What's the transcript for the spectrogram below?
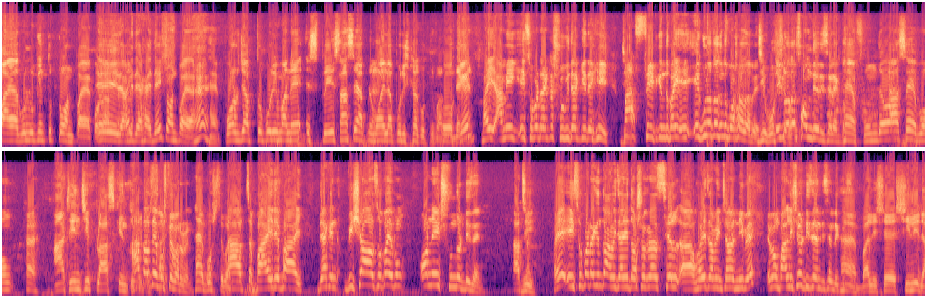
পায়াগুলো কিন্তু টন পায়া করা এই আমি দেখাই দেই টন পায়া হ্যাঁ? হ্যাঁ পর্যাপ্ত পরিমাণে স্পেস আছে আপনি ময়লা পরিষ্কার করতে পারবেন দেখেন। ভাই আমি এই সোফাটার একটা সুবিধা কি দেখি? পাঁচ সিট কিন্তু ভাই এগুলো তো কিন্তু বসা যাবে। এগুলো তো ফর্ম দিয়ে দিছেন একদম। হ্যাঁ ফর্ম দেওয়া আছে এবং হ্যাঁ। আট ইঞ্চি প্লাস কিন্তু হাতাতে বসতে পারবেন? হ্যাঁ বসতে পারবেন। আচ্ছা বাইরে ভাই দেখেন বিশাল সোফা এবং অনেক সুন্দর ডিজাইন। আচ্ছা জি। ভাই এই সোফাটা কিন্তু আমি জানি দর্শকরা সেল হয়ে যাবে ইনশাআল্লাহ নিবে এবং বালিশেও ডিজাইন দিছেন দেখি হ্যাঁ বালিশে শিলিটা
